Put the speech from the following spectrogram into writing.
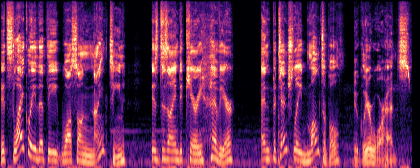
it's likely that the Hwasong 19 is designed to carry heavier and potentially multiple nuclear warheads.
